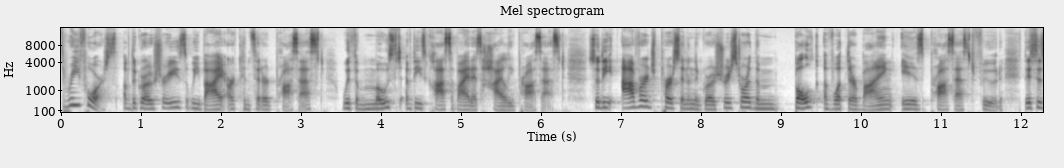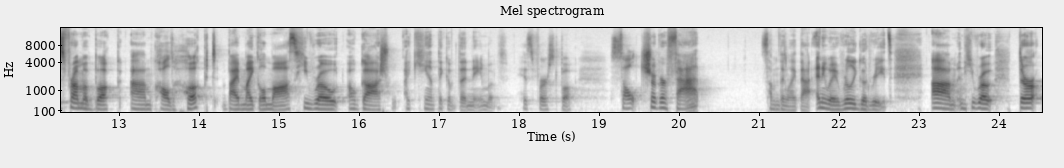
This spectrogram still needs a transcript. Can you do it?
three fourths of the groceries we buy are considered processed, with most of these classified as highly processed. So the average person in the grocery store, the bulk of what they're buying is processed food. This is from a book um, called Hooked by Michael Moss. He wrote, oh gosh, I can't think of the name of his first book, Salt, Sugar, Fat something like that. Anyway, really good reads. Um, and he wrote, They're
